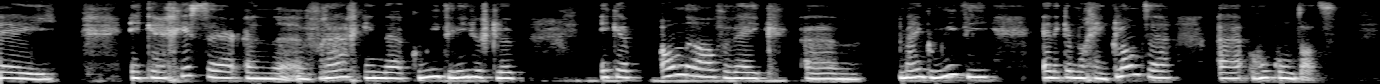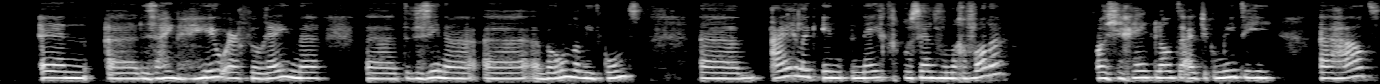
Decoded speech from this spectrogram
Hey, ik kreeg gisteren een, eh, een, vraag in de Community Leaders Club. Ik heb anderhalve week um, mijn community en ik heb nog geen klanten. Uh, hoe komt dat? En uh, er zijn heel erg veel redenen te verzinnen waarom dat niet komt. eigenlijk in 90% van de gevallen, als je geen klanten uit je community haalt,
